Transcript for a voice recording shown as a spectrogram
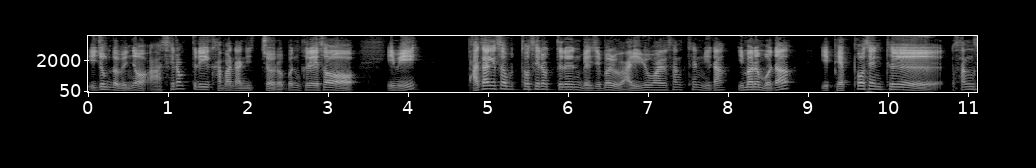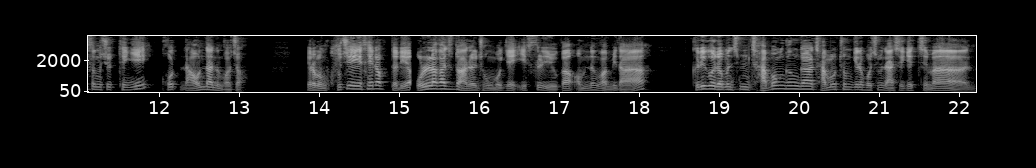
이 정도면요. 아, 세력들이 가만 안 있죠, 여러분. 그래서 이미 바닥에서부터 세력들은 매집을 완료한 상태입니다. 이 말은 뭐다? 이 100% 상승 슈팅이 곧 나온다는 거죠. 여러분 굳이 이 세력들이 올라가지도 않을 종목에 있을 이유가 없는 겁니다. 그리고 여러분 지금 자본금과 자본총계를 보시면 아시겠지만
